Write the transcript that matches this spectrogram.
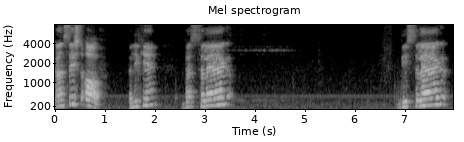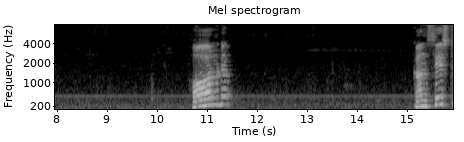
consist of तो लिखिए the slag the slag formed consist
